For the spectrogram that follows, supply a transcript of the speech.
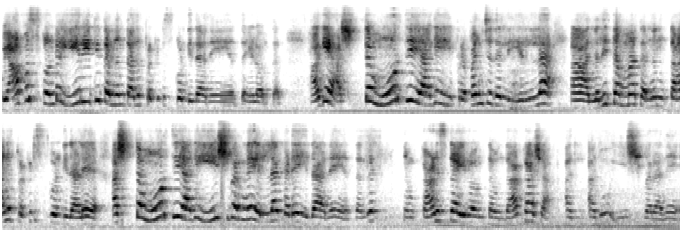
ವ್ಯಾಪಿಸ್ಕೊಂಡು ಈ ರೀತಿ ತನ್ನನ್ನು ತಾನು ಪ್ರಕಟಿಸ್ಕೊಂಡಿದ್ದಾನೆ ಅಂತ ಹೇಳುವಂತದ್ದು ಹಾಗೆ ಅಷ್ಟಮೂರ್ತಿಯಾಗಿ ಈ ಪ್ರಪಂಚದಲ್ಲಿ ಎಲ್ಲ, ಆ, ಲಲಿತಮ್ಮ ತನ್ನನ್ನು ತಾನು ಪ್ರಕಟಿಸ್ಕೊಂಡಿದ್ದಾಳೆ. ಅಷ್ಟಮೂರ್ತಿಯಾಗಿ ಈಶ್ವರನೇ ಎಲ್ಲ ಕಡೆ ಇದ್ದಾನೆ ಅಂತಂದ್ರೆ ನಮ್ಗ್ ಕಾಣಿಸ್ತಾ ಇರುವಂತ ಒಂದು ಆಕಾಶ, ಅದ್, ಅದು ಈಶ್ವರನೇ.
